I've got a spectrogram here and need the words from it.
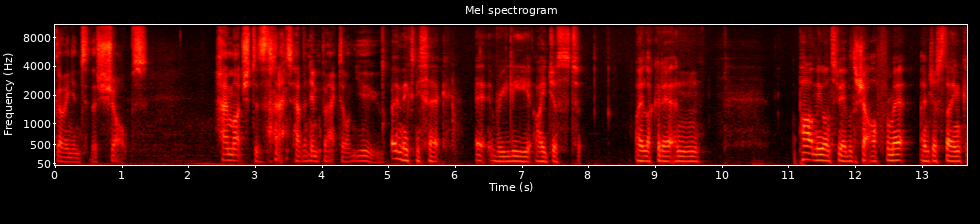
going into the shops, how much does that have an impact on you? It makes me sick. It really, I just, I look at it and part of me wants to be able to shut off from it and just think,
